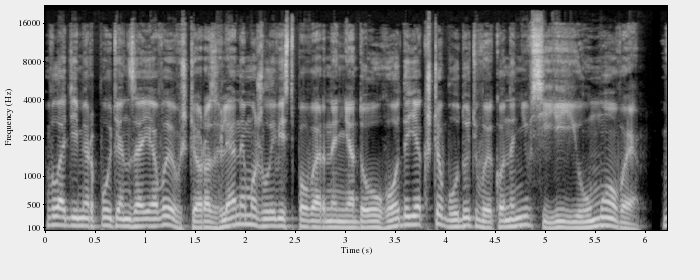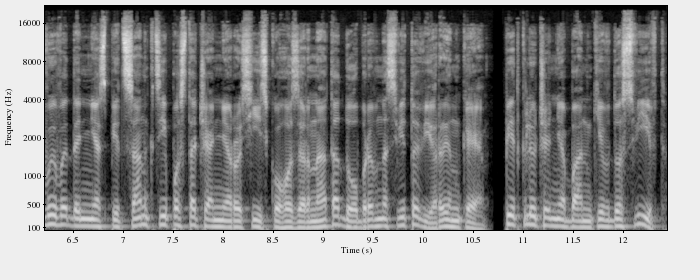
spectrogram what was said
Владімір Путін заявив, що розгляне можливість повернення до угоди, якщо будуть виконані всі її умови. Виведення з під санкцій постачання російського зерна та добрив на світові ринки, підключення банків до SWIFT,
